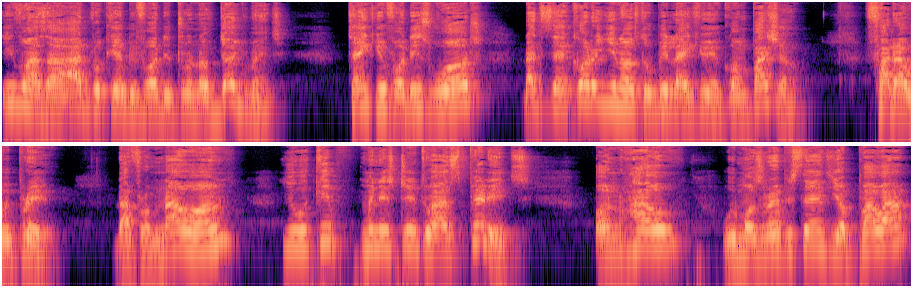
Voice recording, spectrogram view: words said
even as our advocate before the throne of judgment. Thank you for this word that is encouraging us to be like you in compassion. Father, we pray that from now on, you will keep ministering to our spirits on how we must represent your power,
